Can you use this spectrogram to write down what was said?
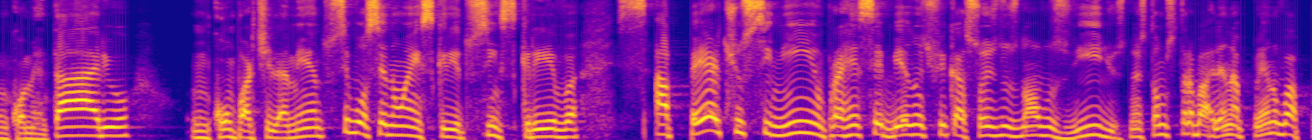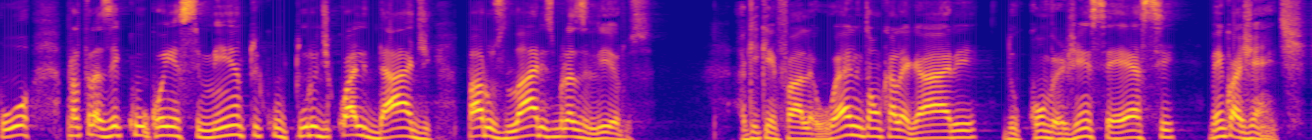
um comentário, um compartilhamento. Se você não é inscrito, se inscreva, aperte o sininho para receber as notificações dos novos vídeos. Nós estamos trabalhando a pleno vapor para trazer conhecimento e cultura de qualidade para os lares brasileiros. Aqui quem fala é o Wellington Calegari, do Convergência S. Vem com a gente!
